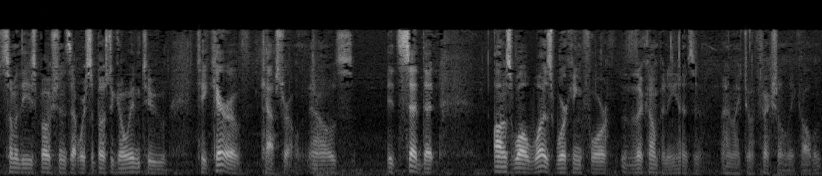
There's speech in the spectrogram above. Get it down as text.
some of these potions that were supposed to go in to take care of Castro. Now, it's, it's said that Oswald was working for the company as a I like to affectionately call them.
